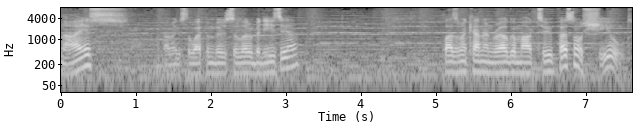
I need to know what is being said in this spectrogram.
Nice. That makes the weapon boost a little bit easier. Plasma Cannon Railgun Mark II. Personal Shield.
